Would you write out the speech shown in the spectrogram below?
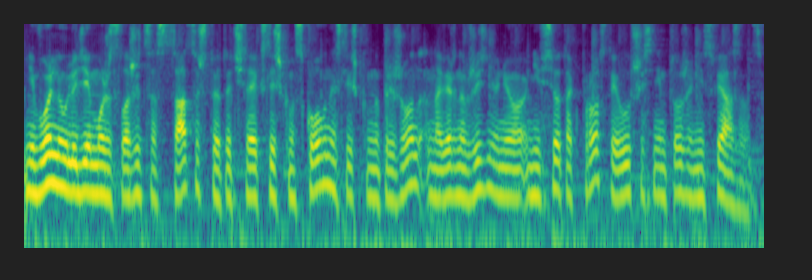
невольно у людей может сложиться ассоциация, что этот человек слишком скованный, слишком напряжен. Наверное, в жизни у него не все так просто, и лучше с ним тоже не связываться.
